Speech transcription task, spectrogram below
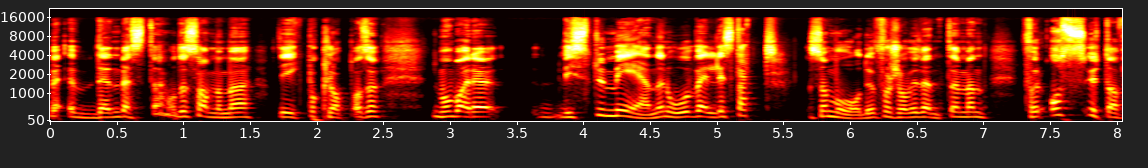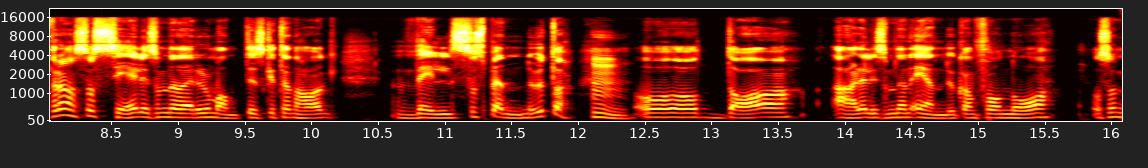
den beste. Og det samme med at de gikk på Klopp. altså du må bare hvis du mener noe veldig sterkt, så må du for så vidt vente, men for oss utafra så ser liksom det der romantiske Ten Hag vel så spennende ut. da. Og da er det liksom den ene du kan få nå, og som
